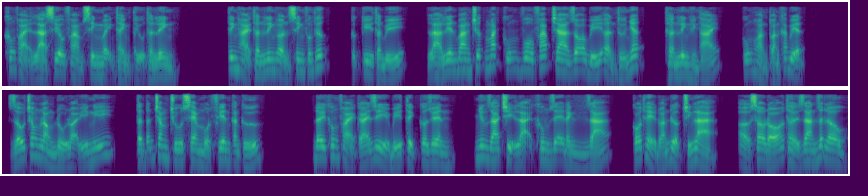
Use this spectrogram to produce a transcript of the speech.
không phải là siêu phàm sinh mệnh thành tựu thần linh tinh hải thần linh ẩn sinh phương thức, cực kỳ thần bí, là liên bang trước mắt cũng vô pháp tra rõ bí ẩn thứ nhất, thần linh hình thái cũng hoàn toàn khác biệt. Giấu trong lòng đủ loại ý nghĩ tần tẫn chăm chú xem một phiên căn cứ. Đây không phải cái gì bí tịch cơ duyên, nhưng giá trị lại không dễ đánh giá, có thể đoán được chính là, ở sau đó thời gian rất lâu,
